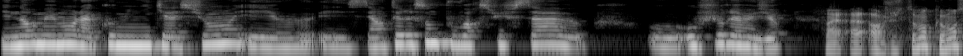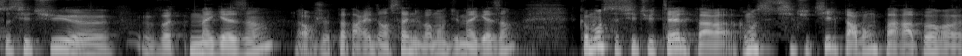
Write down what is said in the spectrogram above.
énormément la communication et, et c'est intéressant de pouvoir suivre ça au, au, fur et à mesure alors justement, comment se situe euh, votre magasin? Alors je ne vais pas parler d'enseigne, vraiment du magasin. Comment se situe-t-il pardon par rapport euh,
